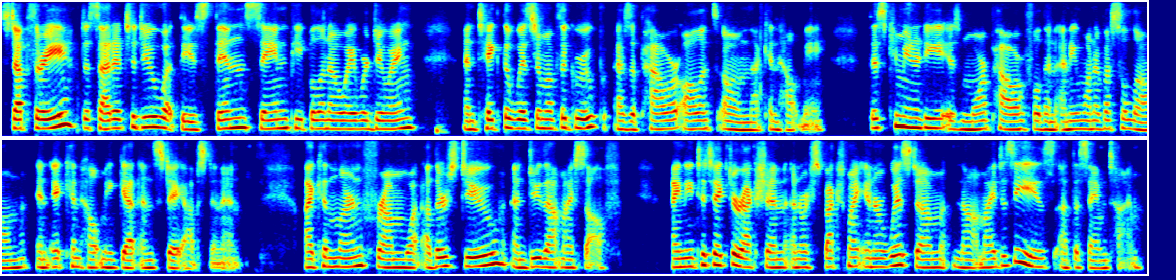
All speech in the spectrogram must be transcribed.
Step three, decided to do what these thin, sane people in OA were doing and take the wisdom of the group as a power all its own that can help me. This community is more powerful than any one of us alone, and it can help me get and stay abstinent. I can learn from what others do and do that myself. I need to take direction and respect my inner wisdom, not my disease, at the same time.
